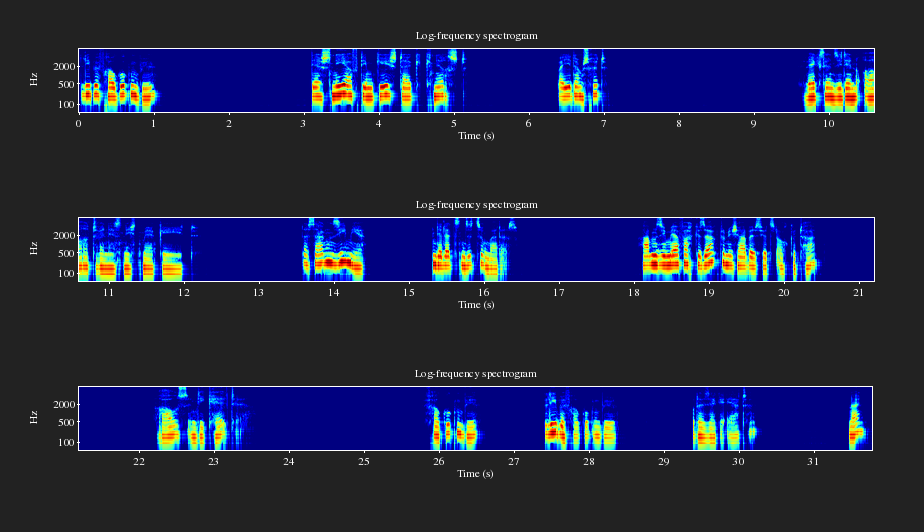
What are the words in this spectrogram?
Liebe Frau Guggenbühl, der Schnee auf dem Gehsteig knirscht. Bei jedem Schritt. Wechseln Sie den Ort, wenn es nicht mehr geht. Das sagen Sie mir. In der letzten Sitzung war das. Haben Sie mehrfach gesagt und ich habe es jetzt auch getan. Raus in die Kälte. Frau Guckenbühl? Liebe Frau Guckenbühl. Oder sehr geehrte? Nein.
